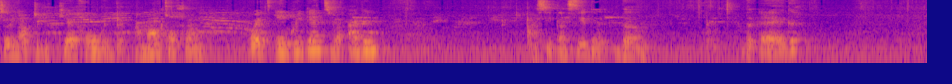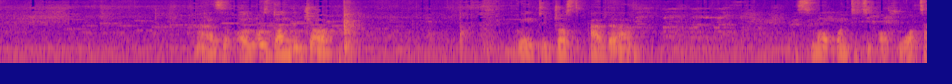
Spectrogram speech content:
so you have to be careful with the amount of um, wet ingredients you're adding. As you can see the the the egg has almost done the job. I'm going to just add a, a small quantity of water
